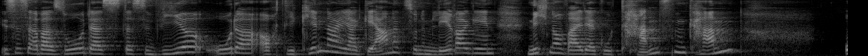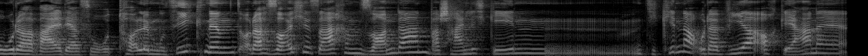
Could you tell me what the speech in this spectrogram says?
ist es aber so, dass, dass wir oder auch die Kinder ja gerne zu einem Lehrer gehen, nicht nur weil der gut tanzen kann oder weil der so tolle Musik nimmt oder solche Sachen, sondern wahrscheinlich gehen die Kinder oder wir auch gerne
